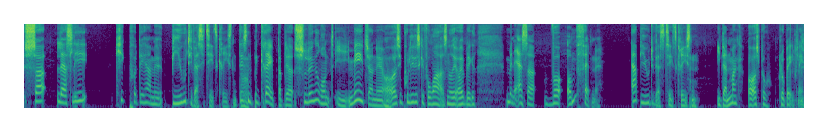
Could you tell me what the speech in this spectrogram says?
så lad os lige kigge på det her med biodiversitetskrisen. Det er sådan et begreb, der bliver slynget rundt i medierne og også i politiske fora og sådan noget i øjeblikket. Men altså, hvor omfattende er biodiversitetskrisen i Danmark og også på global plan?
